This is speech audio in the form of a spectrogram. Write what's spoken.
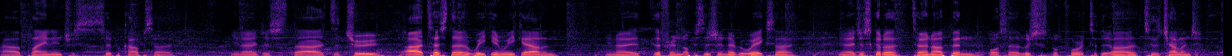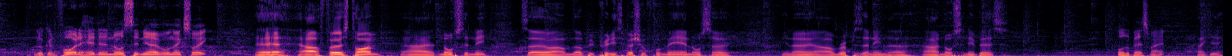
uh, playing Intrust Super Cup. So, you know, just uh, it's a true uh, tester week in week out, and you know, different opposition every week. So, you know, just got to turn up and also just look forward to the uh, to the challenge. Looking forward to heading to North Sydney Oval next week. Yeah, our first time uh, North Sydney, so um, that'll be pretty special for me, and also, you know, uh, representing the uh, North Sydney Bears. All the best, mate. Thank you.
